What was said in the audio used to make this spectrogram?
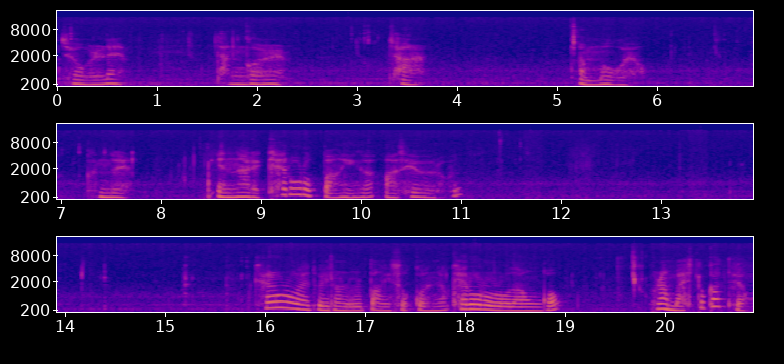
제가 원래 단 걸 잘 안 먹어요. 근데 옛날에 캐로로 빵인가 아세요, 여러분? 캐로로에도 이런 롤빵 있었거든요. 캐로로로 나온 거. 그랑 맛이 똑같아요.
